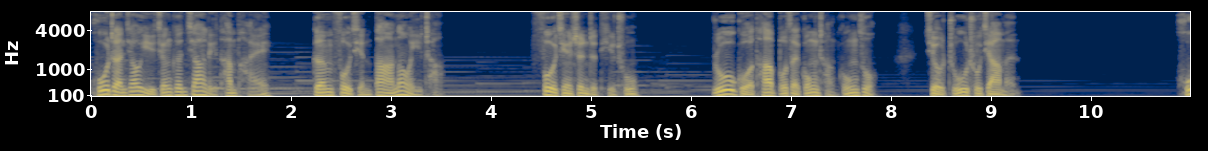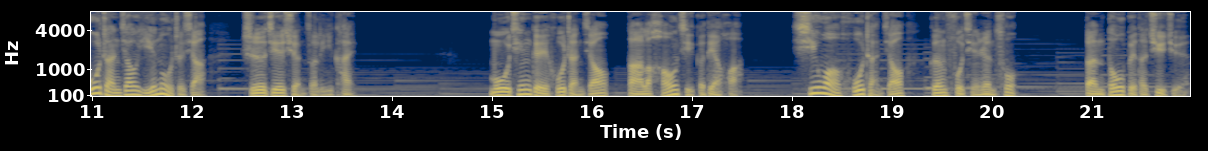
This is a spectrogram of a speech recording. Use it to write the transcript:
胡展娇已经跟家里摊牌，跟父亲大闹一场，父亲甚至提出，如果他不在工厂工作，就逐出家门。胡展娇一怒之下，直接选择离开。母亲给胡展娇打了好几个电话，希望胡展娇跟父亲认错，但都被他拒绝。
